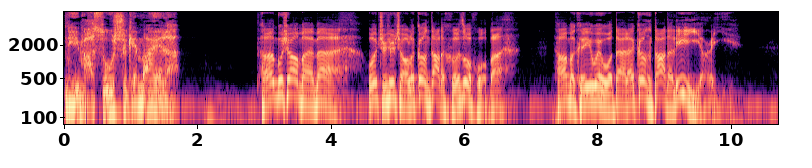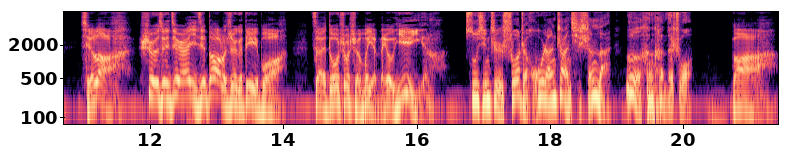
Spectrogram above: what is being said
你把苏氏给卖了？谈不上买卖，我只是找了更大的合作伙伴。”他们可以为我带来更大的利益而已。行了，事情既然已经到了这个地步，再多说什么也没有意义了。苏新志说着，忽然站起身来，恶狠狠地说：“爸，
